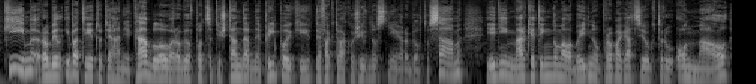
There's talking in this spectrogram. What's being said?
Kým robil iba tieto ťahanie káblov a robil v podstate štandardné prípojky, de facto ako živnostník a robil to sám, jediným marketingom alebo jedinou propagáciou, ktorú on mal,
